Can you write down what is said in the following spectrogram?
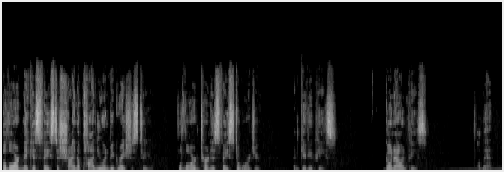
The Lord make his face to shine upon you and be gracious to you. The Lord turn his face toward you and give you peace. Go now in peace. Amen.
